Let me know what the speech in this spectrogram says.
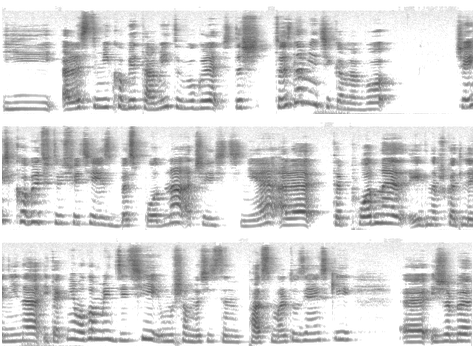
I, ale z tymi kobietami to w ogóle, to też, to jest dla mnie ciekawe, bo część kobiet w tym świecie jest bezpłodna, a część nie, ale te płodne, jak na przykład Lenina, i tak nie mogą mieć dzieci i muszą nosić ten pas maltuzjański yy, i żeby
